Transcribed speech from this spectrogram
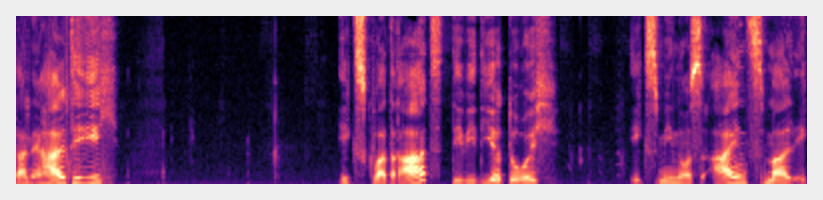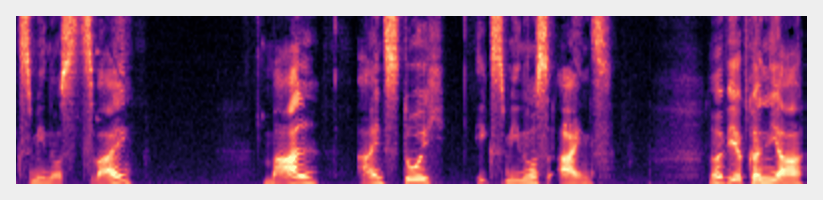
Dann erhalte ich x dividiert durch x minus 1 mal x minus 2 mal 1 durch x minus 1. Ne, wir können ja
